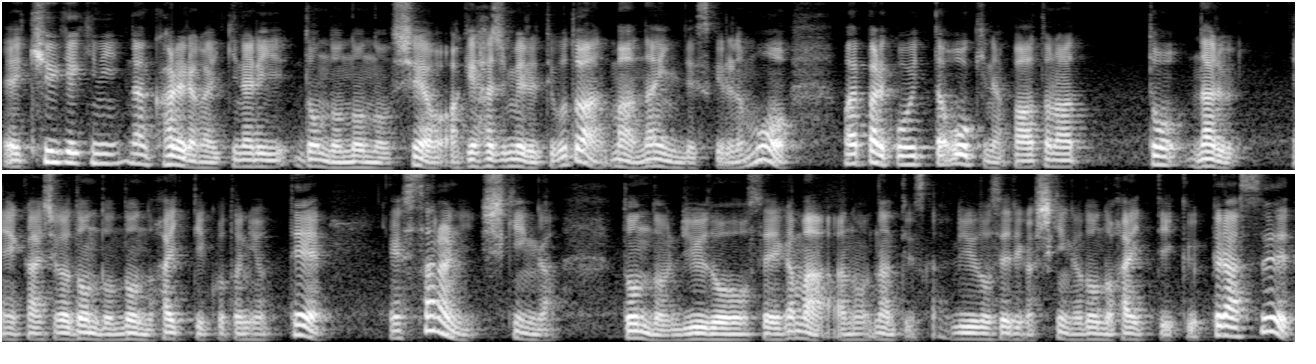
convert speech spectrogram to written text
え、急激になんか彼らがいきなりどんどんどんどんシェアを上げ始めるっていうことはまあないんですけれども、ま、やっぱりこういった大きなパートナーとなる会社がどんどんどんどん入っていくことによって、え、さらに資金がどんどん流動性がまああのなんていうんですか流動性というか資金がどんどん入っていくプラス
